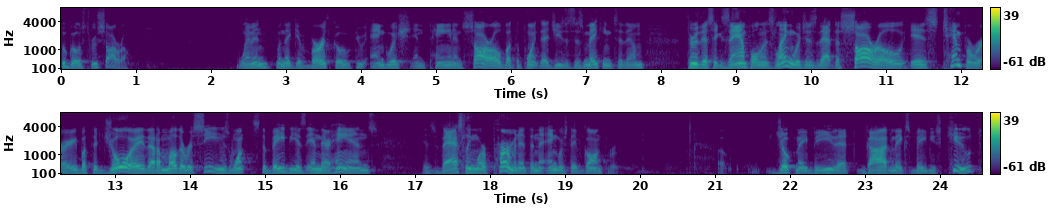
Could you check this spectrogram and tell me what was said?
who goes through sorrow. Women, when they give birth, go through anguish and pain and sorrow, but the point that Jesus is making to them through this example and this language is that the sorrow is temporary, but the joy that a mother receives once the baby is in their hands is vastly more permanent than the anguish they've gone through joke may be that God makes babies cute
